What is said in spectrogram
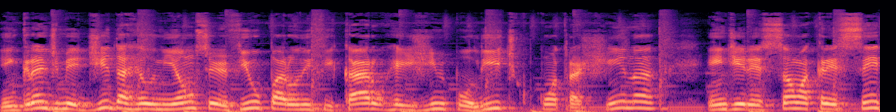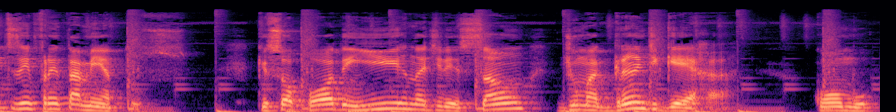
Em grande medida, a reunião serviu para unificar o regime político contra a China em direção a crescentes enfrentamentos, que só podem ir na direção de uma grande guerra como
